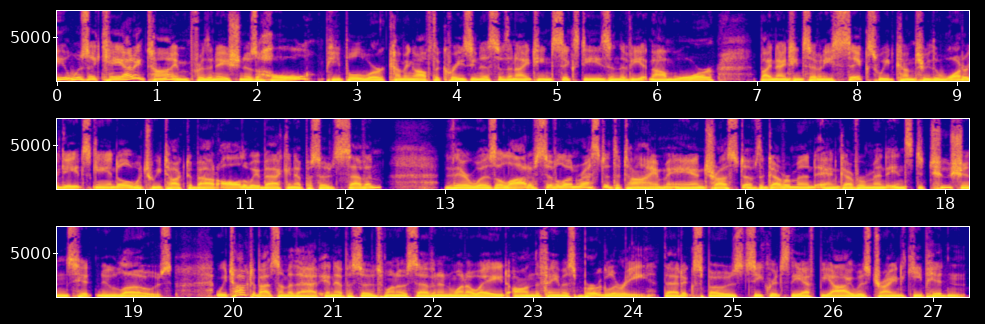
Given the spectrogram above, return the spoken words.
It was a chaotic time for the nation as a whole. People were coming off the craziness of the 1960s and the Vietnam War. By 1976, we'd come through the Watergate scandal, which we talked about all the way back in episode 7. There was a lot of civil unrest at the time, and trust of the government and government institutions hit new lows. We talked about some of that in episodes 107 and 108 on the famous burglary that exposed secrets the FBI was trying to keep hidden.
